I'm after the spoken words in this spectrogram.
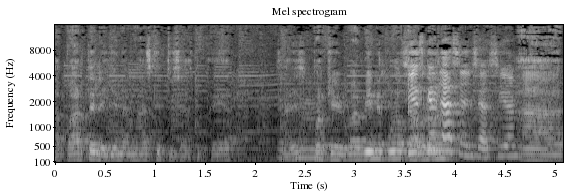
aparte le llena más que tú seas mujer, ¿sabes? Porque viene puro Sí, es que es cabrón la sensación. a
